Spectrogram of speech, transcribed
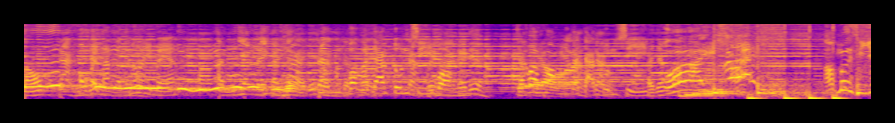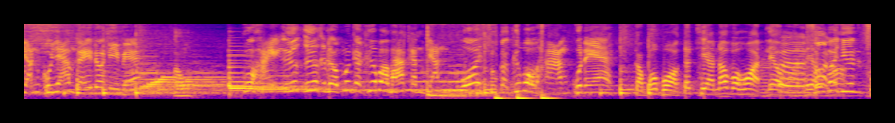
เอาจ้างต้องไปมักกระเทยแหมอันยังไงบอกอาจารย์ตุนศรีบอกเลยดิจะว่าบอกอาจารย์ตุนศรีโอ้ยมึงสิยันกูย่ามไหนโดนนี่แม่เอากูให้อึกอึกเดี๋ยวมึงก็คือบ่พักกันยันโอ้ยสุกก็คือบ่หามกูแน่กับบ่บอกตะเทียนเนาะบ่ฮอดแล้วฮอดแล้วสุกมายืนโส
